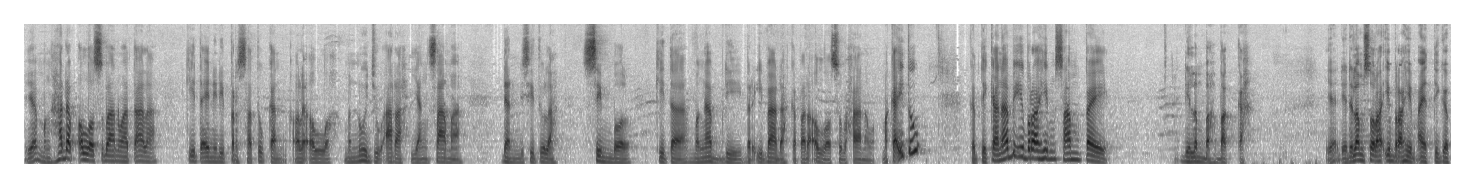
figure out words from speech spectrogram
ya menghadap Allah Subhanahu wa taala kita ini dipersatukan oleh Allah menuju arah yang sama dan di situlah simbol kita mengabdi beribadah kepada Allah Subhanahu. Maka itu ketika Nabi Ibrahim sampai di lembah Bakkah. Ya, di dalam surah Ibrahim ayat 37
